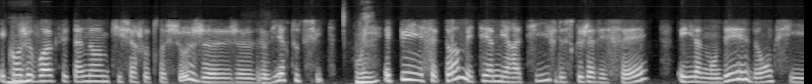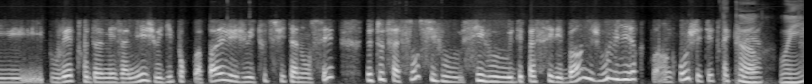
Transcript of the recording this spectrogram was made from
Et quand Mhm. je vois que c'est un homme qui cherche autre chose, je, je le vire tout de suite. oui. Et puis cet homme était admiratif de ce que j'avais fait. Et il a demandé donc s'il pouvait être de mes amis. Je lui ai dit pourquoi pas. Et je lui ai tout de suite annoncé. De toute façon, si vous si vous dépassez les bornes, je vous vire. Quoi. En gros, j'étais très claire. Oui.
